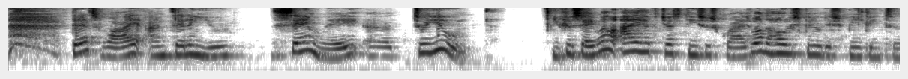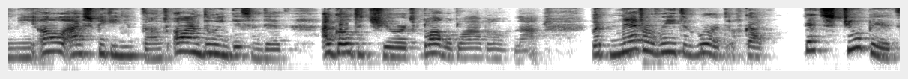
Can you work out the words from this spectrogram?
That's why i'm telling you the same way uh, to you if you say, Well, I have just Jesus Christ, well, the Holy Spirit is speaking to me, oh, I'm speaking in tongues, oh, I'm doing this and that, I go to church, blah, blah, blah, blah, blah, but never read the Word of God, that's stupid.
